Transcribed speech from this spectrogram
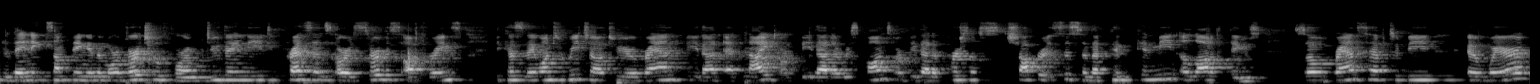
Do they need something in the more virtual form? Do they need presence or service offerings because they want to reach out to your brand, be that at night or be that a response or be that a personal shopper assistant that can, can mean a lot of things. So brands have to be aware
